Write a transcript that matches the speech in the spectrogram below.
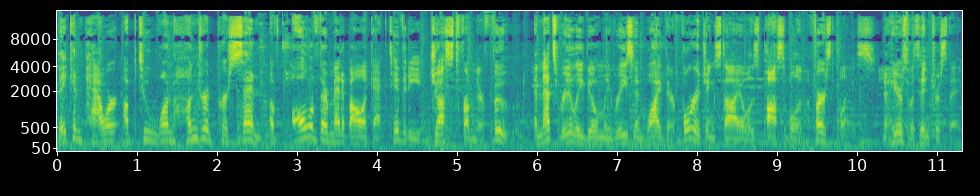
they can power up to 100% of all of their metabolic activity just from their food. And that's really the only reason why their foraging style is possible in the first place. Now here's what's interesting.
